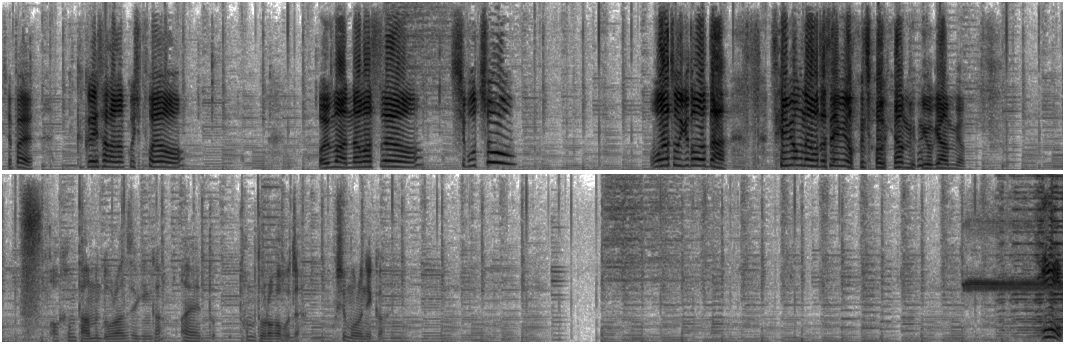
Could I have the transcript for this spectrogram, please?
제발 끝까지 살아남고 싶어요 얼마 안 남았어요. 15초. 와 저기 나왔다. 3명 나온다 3명. 저기 한 명, 여기 한 명. 어 그럼 다음은 노란색인가? 아니 또 한번 돌아가 보자. 혹시 모르니까. 오!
